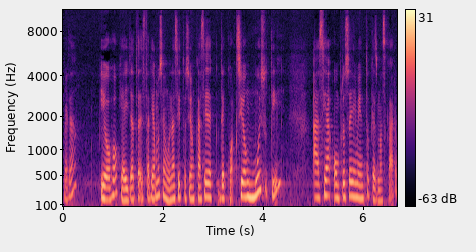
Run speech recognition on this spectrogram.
¿Verdad? Y ojo, que ahí ya estaríamos en una situación casi de, coacción muy sutil hacia un procedimiento que es más caro.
